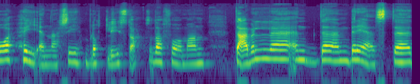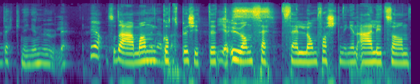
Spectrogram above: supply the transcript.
og høyenergi blått lys. Da. Så da får man det er vel eh, en, den bredeste dekningen mulig. Ja, Så da er man er godt beskyttet Yes. uansett, selv om forskningen er litt sånn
